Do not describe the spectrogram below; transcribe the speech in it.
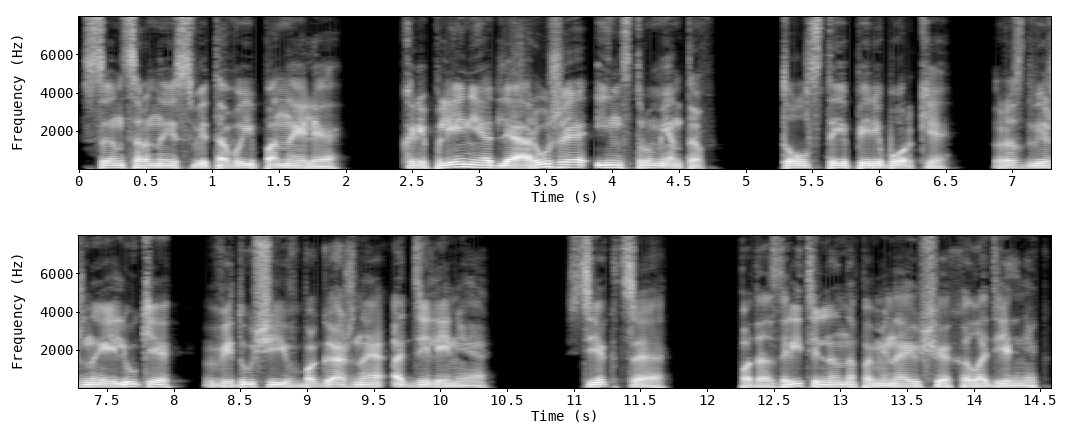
сенсорные световые панели, крепления для оружия и инструментов, толстые переборки, раздвижные люки, ведущие в багажное отделение. Секция. подозрительно напоминающее холодильник.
